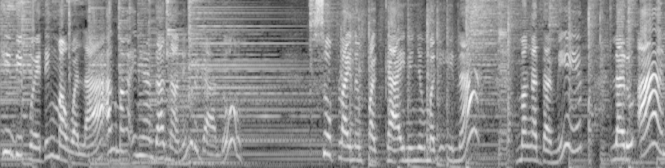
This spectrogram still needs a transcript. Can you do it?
hindi pwedeng mawala ang mga inihanda naming regalo. Supply ng pagkain ninyong mag-iina, mga damit, laruan,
